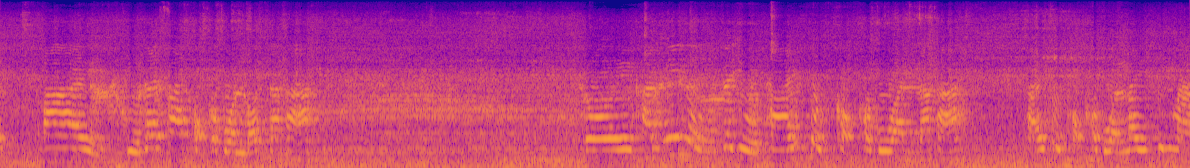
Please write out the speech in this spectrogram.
ตป้ายอยู่ด้านข้างของขบวนรถนะคะ โดยคันที่หนึ่งจะอยู่ท้ายสุดของขบวนนะคะ ท้ายสุดของขบวนไล่ขึ้นมา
